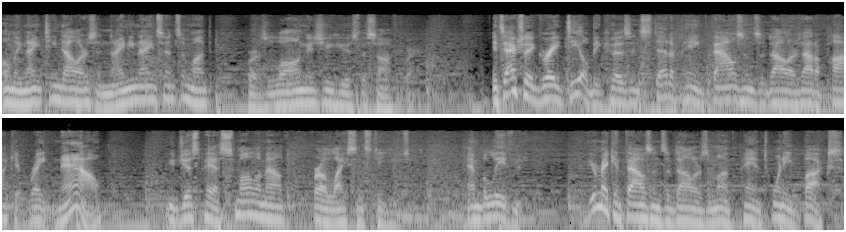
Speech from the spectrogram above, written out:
only $19.99 a month for as long as you use the software. It's actually a great deal because instead of paying thousands of dollars out of pocket right now, you just pay a small amount for a license to use it. And believe me, if you're making thousands of dollars a month, paying 20 bucks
